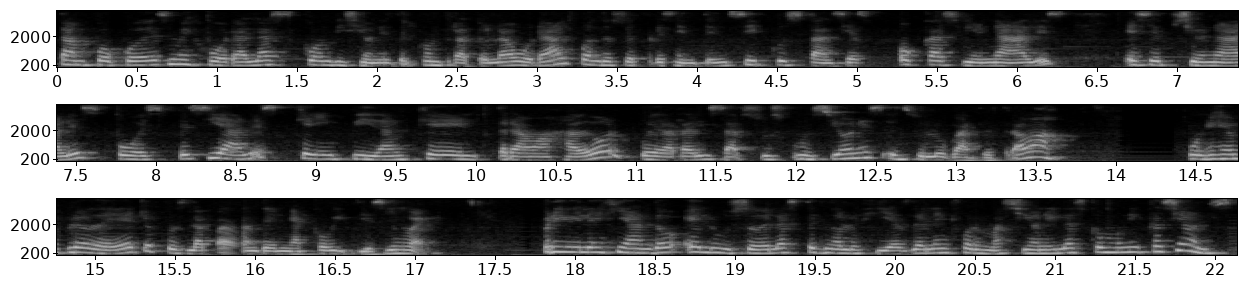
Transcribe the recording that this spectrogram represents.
tampoco desmejora las condiciones del contrato laboral cuando se presenten circunstancias ocasionales excepcionales o especiales que impidan que el trabajador pueda realizar sus funciones en su lugar de trabajo. Un ejemplo de ello, pues la pandemia COVID-19, privilegiando el uso de las tecnologías de la información y las comunicaciones.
